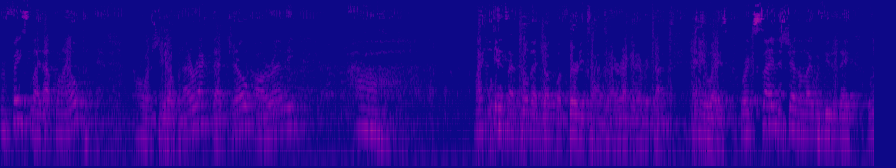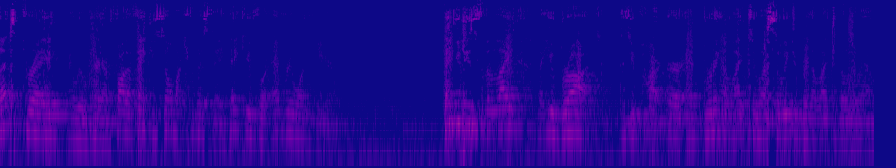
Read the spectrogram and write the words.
her face light up when I opened it. Oh, when she opened, I wrecked that joke already. Oh. My kids, I've told that joke about 30 times, and I wreck it every time. Anyways, we're excited to share the light with you today. Let's pray, and we will carry on. Father, thank you so much for this day. Thank you for everyone here. Thank you, Jesus, for the light that you brought as you partner and bring a light to us so we can bring a light to those around.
